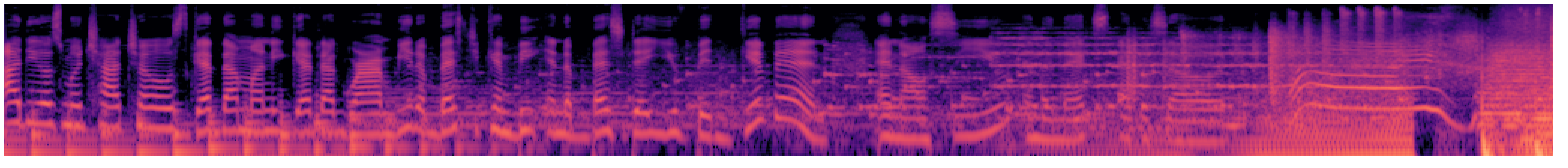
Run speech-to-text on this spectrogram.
Adios, muchachos. Get that money, get that grind. Be the best you can be in the best day you've been given. And I'll see you in the next episode. Bye.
